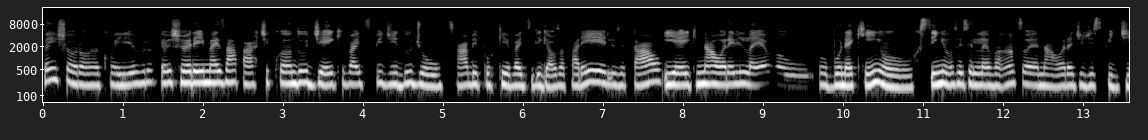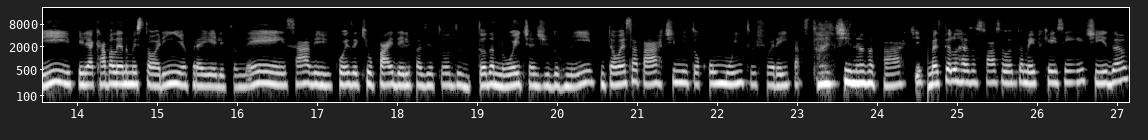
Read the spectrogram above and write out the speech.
bem chorona com o livro. Eu chorei mais na parte quando o Jake vai despedir do Joe, sabe? Porque vai desligar os aparelhos e tal. E aí que na hora ele leva o, o bonequinho, o ursinho, não sei se ele leva antes ou é na hora de despedir. Ele acaba lendo uma historinha para ele também, sabe? Coisa que o pai dele fazia todo, toda noite antes de dormir. Então essa parte me tocou muito, chorei bastante nessa parte. Mas pelo resto da situação eu também fiquei sentida,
